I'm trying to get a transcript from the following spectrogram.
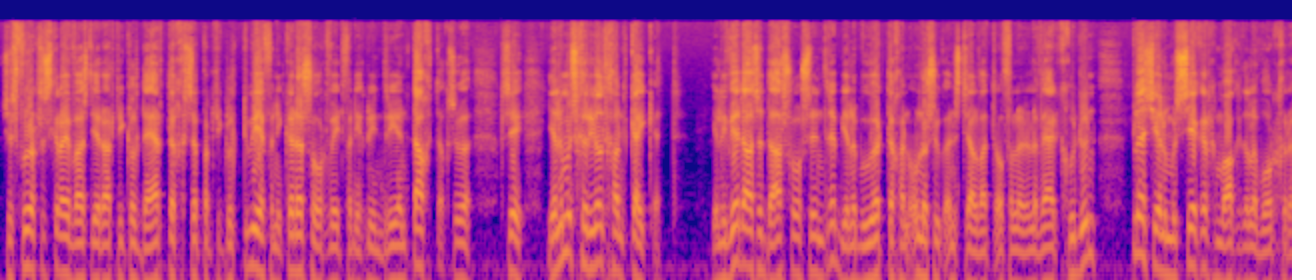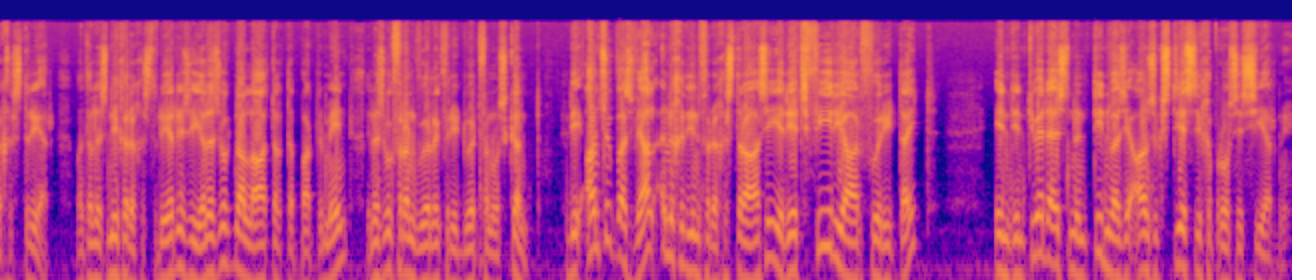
Soos voorgeskryf was deur artikel 30 subartikel 2 van die kindersorgwet van 1983 so sê julle moes gereeld gaan kyk dit julle weet daar's 'n dagsorgsentrum julle behoort te gaan ondersoek instel wat of hulle hulle werk goed doen plus julle moet seker gemaak het hulle word geregistreer want hulle is nie geregistreer nie so julle is ook nalatig departement julle is ook verantwoordelik vir die dood van ons kind. Die aansoek was wel ingedien vir registrasie reeds 4 jaar voor die tyd en in 2010 was die aansoek steeds nie geprosesseer nie.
